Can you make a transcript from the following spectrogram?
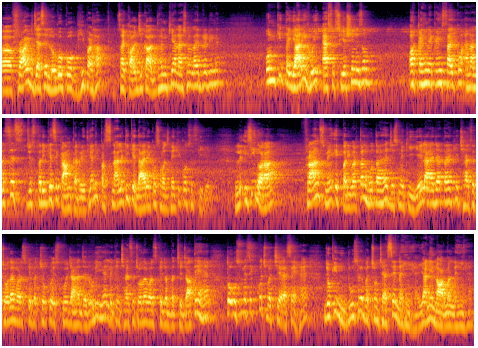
फ्रॉइड जैसे लोगों को भी पढ़ा। साइकोलॉजी का अध्ययन किया नेशनल लाइब्रेरी में उनकी तैयारी हुई एसोसिएशनिज्म और कहीं ना कहीं साइको एनालिसिस जिस तरीके से काम कर रही थी, यानी पर्सनालिटी के दायरे को समझने की कोशिश की गई। इसी दौरान फ्रांस में एक परिवर्तन होता है, जिसमें कि ये लाया जाता है कि छः से चौदह वर्ष के बच्चों को स्कूल जाना ज़रूरी है, लेकिन छः से चौदह वर्ष के जब बच्चे जाते हैं तो उसमें से कुछ बच्चे ऐसे हैं, जो कि दूसरे बच्चों जैसे नहीं हैं, यानी नॉर्मल नहीं हैं।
